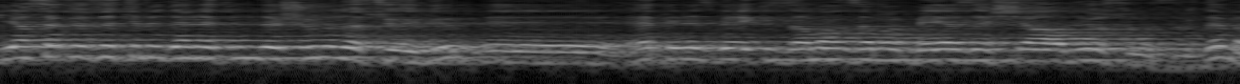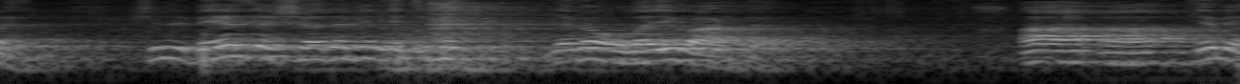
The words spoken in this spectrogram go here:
piyasa gözetimi denetiminde şunu da söyleyeyim. E, hepiniz belki zaman zaman beyaz eşya alıyorsunuzdur değil mi? Şimdi beyaz eşyada bir etiketleme olayı vardı. AA değil mi?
